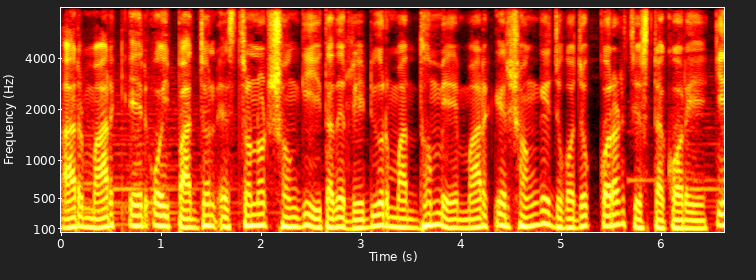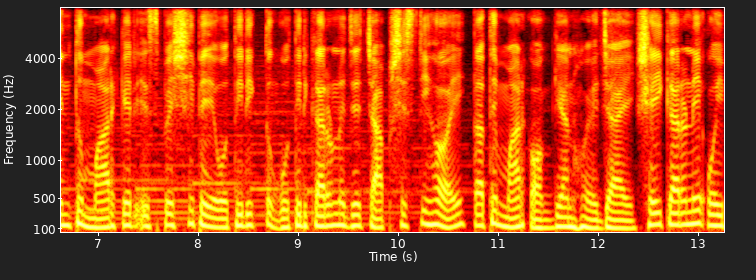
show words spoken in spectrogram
আর মার্ক এর ওই পাঁচজন অ্যাস্ট্রোনট সঙ্গী তাদের রেডিওর মাধ্যমে মার্ক এর সঙ্গে যোগাযোগ করার চেষ্টা করে। কিন্তু মার্কের স্পেসশিপে অতিরিক্ত গতির কারণে যে চাপ সৃষ্টি হয়, তাতে মার্ক অজ্ঞান হয়ে যায়। সেই কারণে ওই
